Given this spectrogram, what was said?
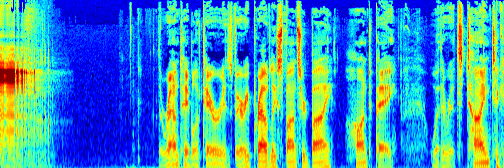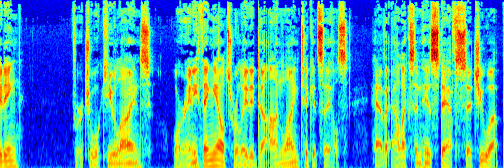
Roundtable of Terror is very proudly sponsored by HauntPay. Whether it's time ticketing, virtual queue lines, or anything else related to online ticket sales, have Alex and his staff set you up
